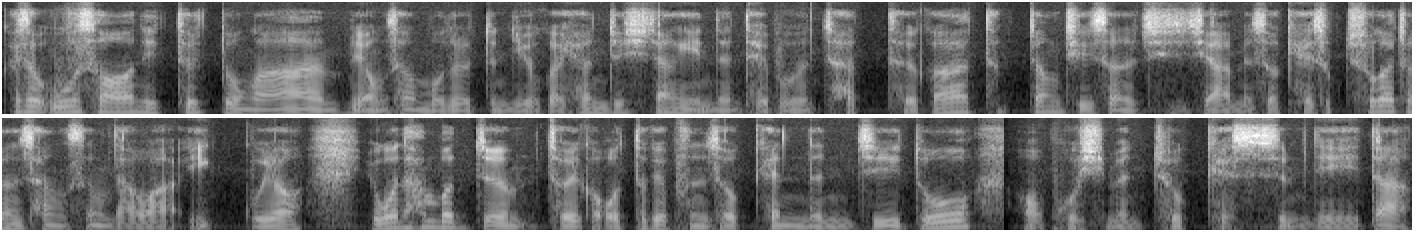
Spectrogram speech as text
그래서 우선 이틀 동안 영상 못 올렸던 이유가 현재 시장에 있는 대부분 차트가 특정 지선을 지지하면서 계속 추가적인 상승 나와 있고요. 요건 한 번쯤 저희가 어떻게 분석했는지도 어, 보시면 좋겠습니다.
